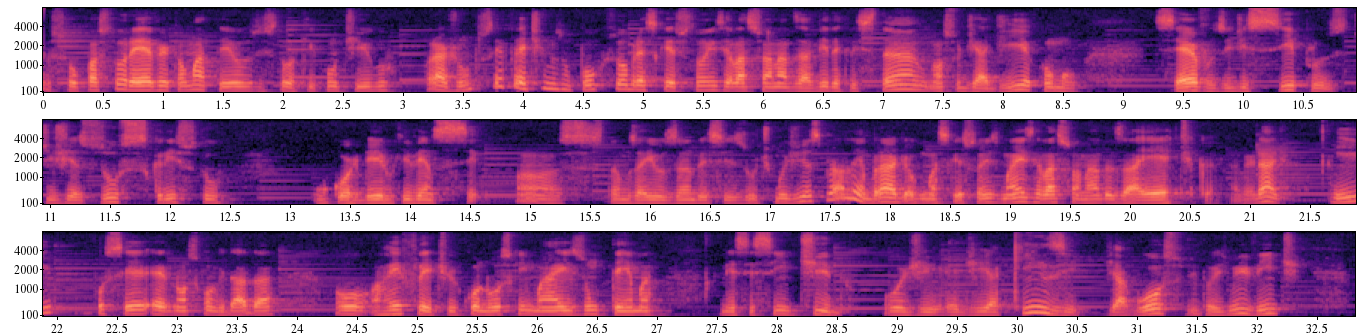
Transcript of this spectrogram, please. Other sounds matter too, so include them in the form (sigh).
Eu sou o pastor Everton Mateus, estou aqui contigo para juntos refletirmos um pouco sobre as questões relacionadas à vida cristã, nosso dia a dia como servos e discípulos de Jesus Cristo, o Cordeiro que venceu. Nós estamos aí usando esses últimos dias para lembrar de algumas questões mais relacionadas à ética, não é verdade? E você é nosso convidado a, a refletir conosco em mais um tema nesse sentido. Hoje é dia 15 de agosto de 2020.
